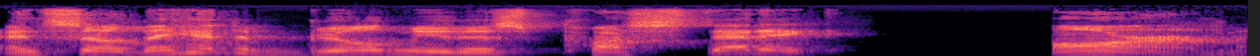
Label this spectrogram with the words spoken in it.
And so they had to build me this prosthetic arm.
